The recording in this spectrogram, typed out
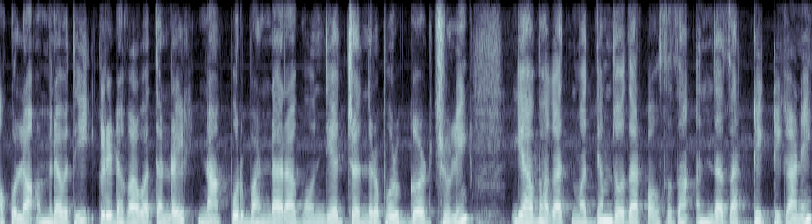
अकोला अमरावती इकडे ढगाळ वातावरण राहील. नागपूर भंडारा गोंदिया चंद्रपूर गडचुली या भागात मध्यम जोरदार पावसाचा अंदाजा ठिकठिकाणी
